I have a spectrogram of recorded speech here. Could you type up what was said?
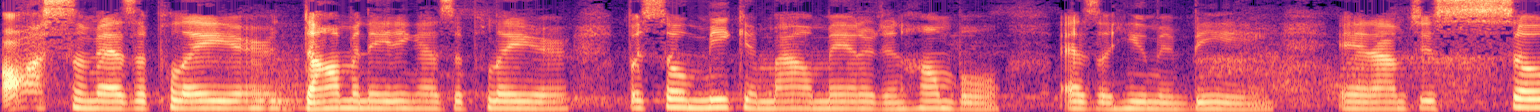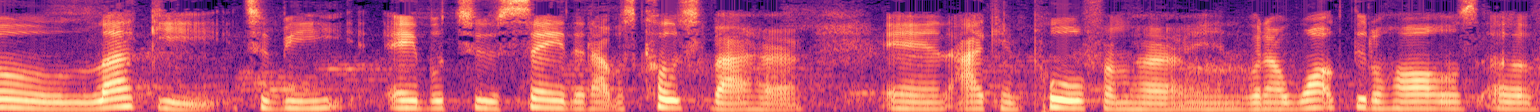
awesome as a player, dominating as a player, but so meek and mild mannered and humble as a human being. And I'm just so lucky to be able to say that I was coached by her and I can pull from her. And when I walk through the halls of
